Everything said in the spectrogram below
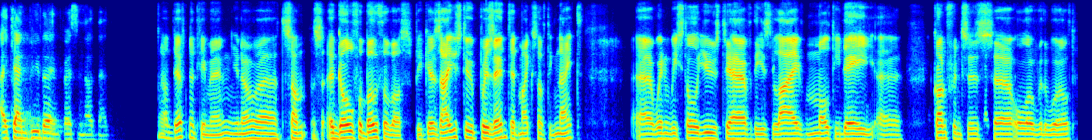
I can be there in person at that. Well, definitely, man. You know, uh, some a goal for both of us because I used to present at Microsoft Ignite uh, when we still used to have these live multi-day uh, conferences uh, all over the world,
